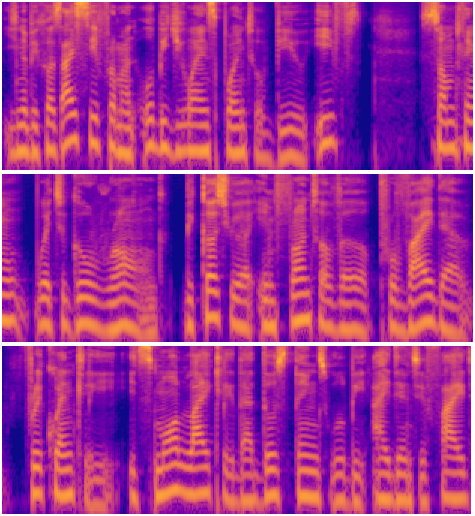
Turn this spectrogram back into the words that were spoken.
You know, because I see from an OBGYN's point of view, if something were to go wrong, because you are in front of a provider frequently, it's more likely that those things will be identified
